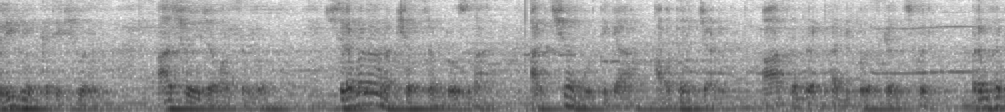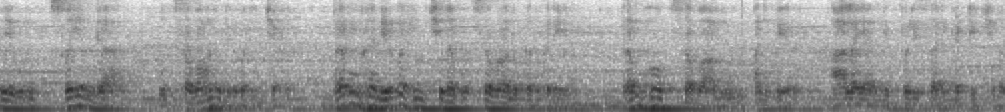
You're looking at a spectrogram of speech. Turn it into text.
శ్రీ వెంకటేశ్వరుడు ఆశ్వయుజ శ్రవణ నక్షత్రం రోజున అర్చామూర్తిగా అవతరించాడు. ఆ సందర్భాన్ని పురస్కరించుకొని బ్రహ్మదేవుడు స్వయంగా ఉత్సవాలు నిర్వహించాడు. బ్రహ్మ నిర్వహించిన ఉత్సవాలు కనుకనే బ్రహ్మోత్సవాలు అని పేరు. ఆలయాన్ని తొలిసారి కట్టించిన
